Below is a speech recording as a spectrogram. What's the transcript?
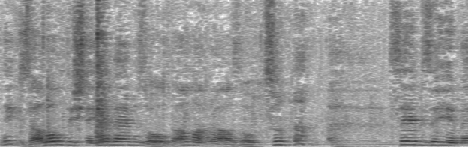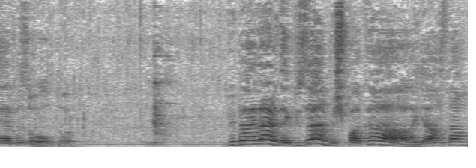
Ne güzel oldu işte yemeğimiz oldu. Allah razı olsun. Sebze yemeğimiz oldu. Biberler de güzelmiş bak ha. Yazdan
